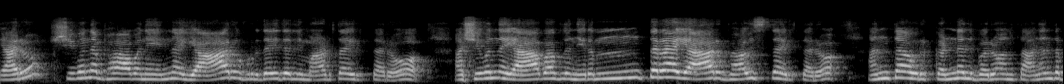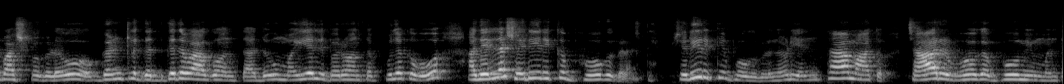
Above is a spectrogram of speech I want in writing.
ಯಾರು? ಶಿವನ ಭಾವನೆಯನ್ನ ಯಾರು ಹೃದಯದಲ್ಲಿ ಮಾಡ್ತಾ ಇರ್ತಾರೋ, ಆ ಶಿವನ ಯಾವಾಗ್ಲೂ ನಿರಂತರ ಯಾರು ಭಾವಿಸ್ತಾ ಇರ್ತಾರೋ, ಅಂತ ಅವ್ರ ಕಣ್ಣಲ್ಲಿ ಬರೋ ಅಂತ ಆನಂದ ಬಾಷ್ಪಗಳು, ಗಂಟ್ಲು ಗದ್ಗದವಾಗುವಂಥದ್ದು ಮೈಯಲ್ಲಿ ಅಂಥ ಪುಲಕವು, ಅದೆಲ್ಲ ಶರೀರಕ್ಕೆ ಭೋಗಗಳಂತೆ. ಶರೀರಕ್ಕೆ ಭೋಗಗಳು. ನೋಡಿ ಎಂಥ ಮಾತು. ಚಾರು ಭೋಗ ಭೂಮಿ ಅಂತ.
